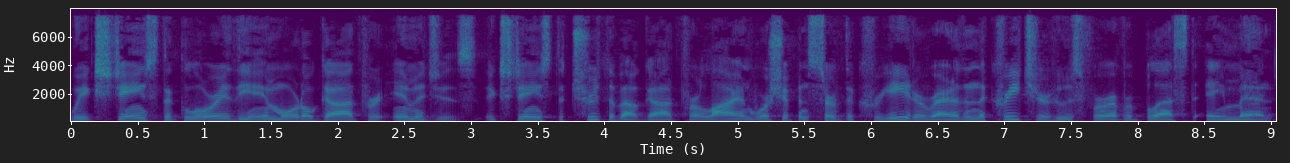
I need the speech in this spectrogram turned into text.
We exchange the glory of the immortal God for images, exchange the truth about God for a lie, and worship and serve the Creator rather than the creature who is forever blessed. Amen.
